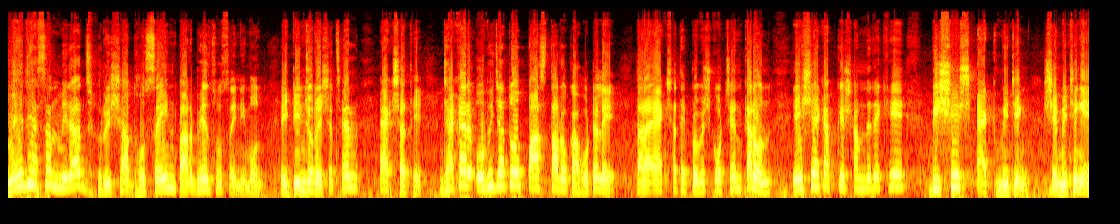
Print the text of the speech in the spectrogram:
মেহেদি হাসান মিরাজ, রিশাদ হোসেন পারভেজ হোসেন ইমন, এই তিনজন এসেছেন একসাথে। ঢাকার অভিজাত পাঁচ তারকা হোটেলে তারা একসাথে প্রবেশ করছেন কারণ এশিয়া কাপকে সামনে রেখে বিশেষ এক মিটিং। সে মিটিংয়ে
